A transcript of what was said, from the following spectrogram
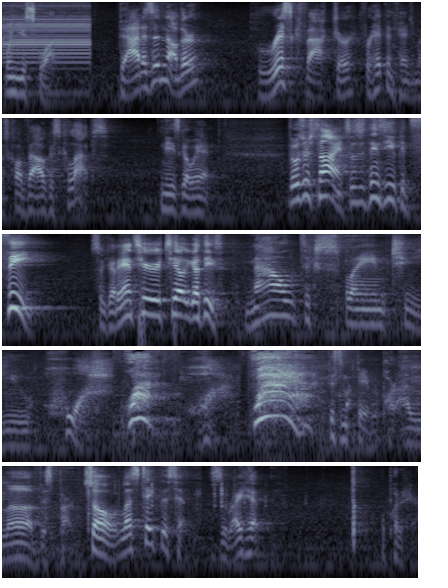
when you squat, that is another risk factor for hip impingement. It's called valgus collapse. Knees go in. Those are signs. Those are things that you could see so you got anterior tilt, you got these. Now let's explain to you why. Why? Why? Why? This is my favorite part. I love this part. So let's take this hip. This is the right hip. We'll put it here.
